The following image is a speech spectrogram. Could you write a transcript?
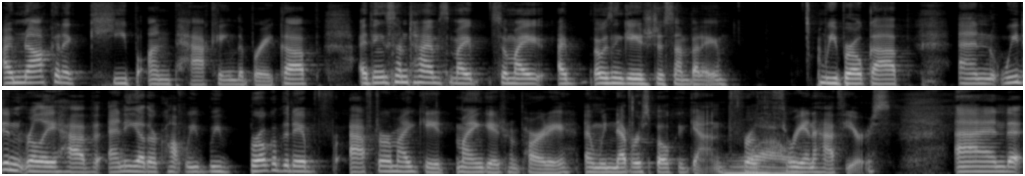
I'm not going to keep unpacking the breakup. I think sometimes my so my I, I was engaged to somebody we broke up and we didn't really have any other con- we, we broke up the day after my ga- my engagement party and we never spoke again for Wow. three and a half years and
